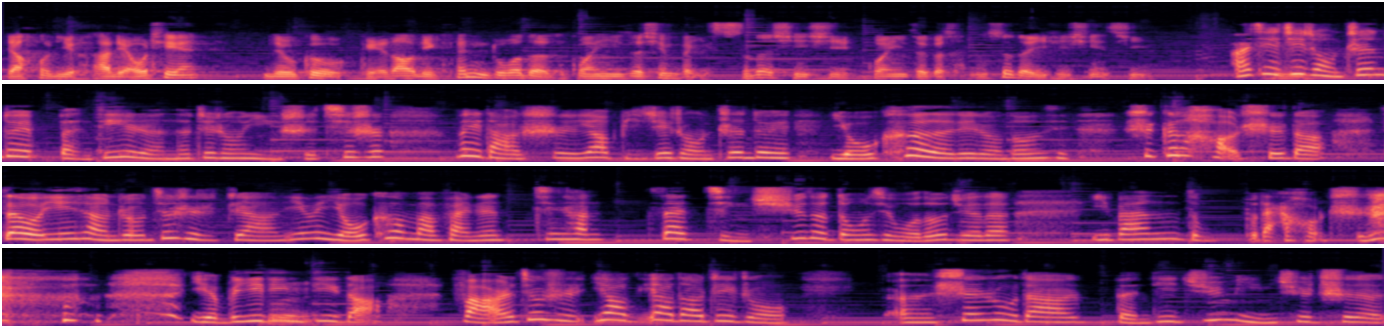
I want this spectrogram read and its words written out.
然后你和他聊天。能够给到你更多的关于这些美食的信息，关于这个城市的一些信息。而且这种针对本地人的这种饮食，其实味道是要比这种针对游客的这种东西是更好吃的。在我印象中就是这样，因为游客嘛，反正经常在景区的东西，我都觉得一般都不大好吃，也不一定地道。反而就是要要到这种，嗯，深入到本地居民去吃的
